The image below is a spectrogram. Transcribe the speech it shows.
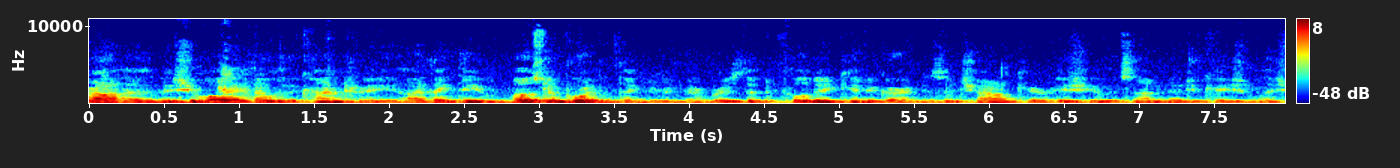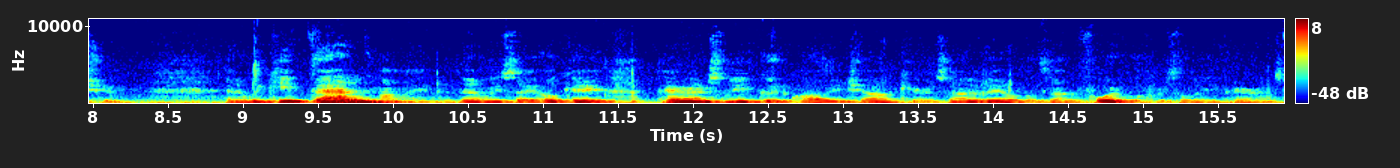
an issue all over the country. I think the most important thing to remember is that full-day kindergarten is a child care issue. It's not an educational issue. And if we keep that in mind, then we say, okay, parents need good quality child care. It's not available, it's not affordable for so many parents.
